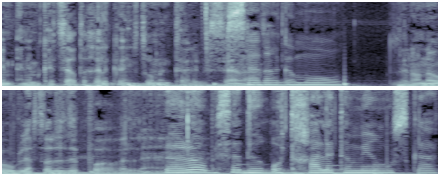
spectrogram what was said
אני, אני מקצר את החלק האינסטרומנטלי, בסדר? בסדר גמור. זה לא נהוג לעשות את זה פה, אבל אה, לא, לא, בסדר. אותך לתמיר מוסקת.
